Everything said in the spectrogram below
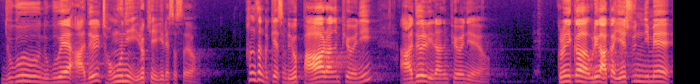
누구 누구의 아들 정훈이 이렇게 얘기를 했었어요. 항상 그렇게 했습니다. 이 바라는 표현이 아들이라는 표현이에요. 그러니까 우리가 아까 예수님의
